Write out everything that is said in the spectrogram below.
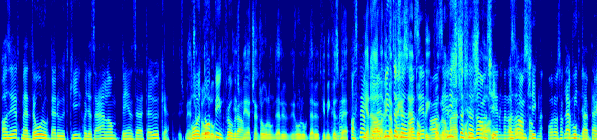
Azért, mert róluk derült ki, hogy az állam pénzelte őket. És miért Volt csak róluk, dopingprogram. És miért csak rólunk derül, róluk derült ki, miközben Mert Azt nem ilyen tudom, államilag biztos az, pénzelt az, dopingprogram biztos máshol az is van. amcsik- Azért, mert az, az amcsik oroszoknak, minden pénz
